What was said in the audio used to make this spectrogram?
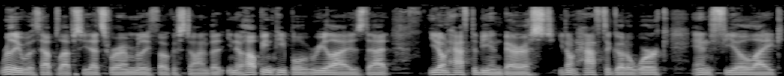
really with epilepsy. That's where I'm really focused on. But you know, helping people realize that you don't have to be embarrassed. You don't have to go to work and feel like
